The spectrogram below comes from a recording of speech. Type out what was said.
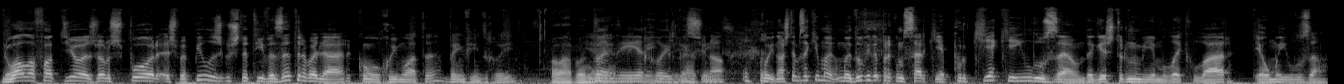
No holofote de hoje vamos expor as papilas gustativas a trabalhar com o Rui Mota. Bem-vindo, Rui. Olá, bom dia. Bom dia, Bem Rui. internacional. Rui, nós temos aqui uma, uma dúvida para começar que é porquê é que a ilusão da gastronomia molecular é uma ilusão?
